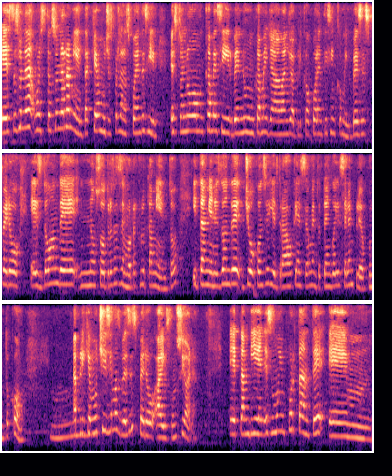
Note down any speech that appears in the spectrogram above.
esta es una esta es una herramienta que muchas personas pueden decir esto nunca me sirve nunca me llaman yo he aplicado 45 mil veces pero es donde nosotros hacemos reclutamiento y también es donde yo conseguí el trabajo que en este momento tengo y es el empleo.com apliqué muchísimas veces pero ahí funciona. Eh, también es muy importante em,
